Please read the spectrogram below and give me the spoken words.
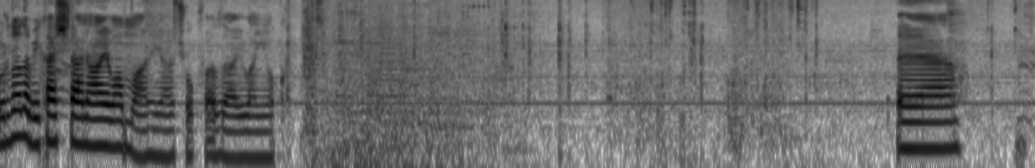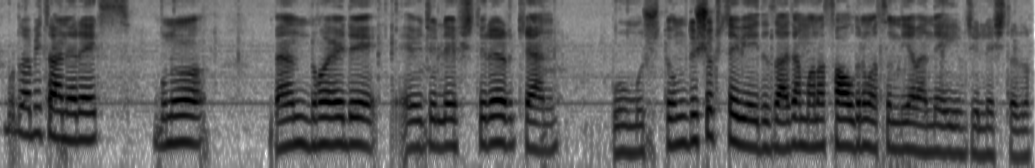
Burada da birkaç tane hayvan var ya. Çok fazla hayvan yok. Ee, burada bir tane Rex. Bunu ben böyle evcilleştirirken bulmuştum. Düşük seviyeydi zaten bana saldırmasın diye ben de evcilleştirdim.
